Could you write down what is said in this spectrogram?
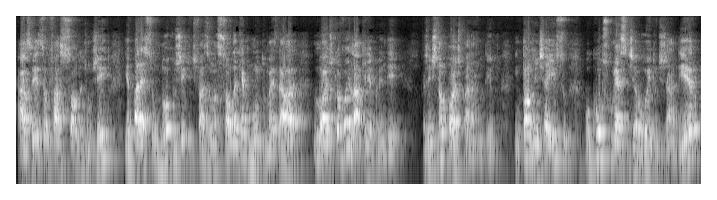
Às vezes eu faço solda de um jeito e aparece um novo jeito de fazer uma solda que é muito mais da hora. Lógico que eu vou ir lá querer aprender. A gente não pode parar no tempo. Então, gente, é isso. O curso começa dia 8 de janeiro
